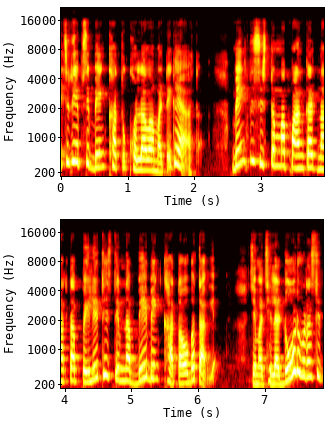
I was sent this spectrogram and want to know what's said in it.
એચડીએફસી બેંક ખાતું ખોલાવવા માટે ગયા હતા. બેંકની સિસ્ટમમાં પાન કાર્ડ નાખતા પહેલેથી જ તેમના બે બેંક ખાતાઓ બતાવ્યા, જેમાં છેલ્લા દોઢ વર્ષથી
